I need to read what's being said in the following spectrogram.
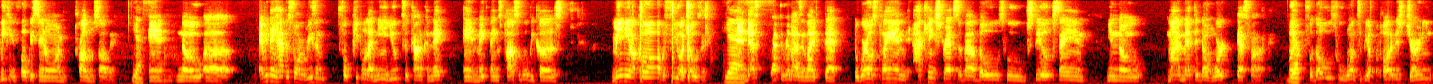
we can focus in on problem solving. Yes. And you know, uh, everything happens for a reason for people like me and you to kind of connect and make things possible because many are called but few are chosen. Yeah. And that's you have to realize in life that the world's plan, I can't stress about those who still saying, you know, my method don't work, that's fine. But Yep. for those who want to be a part of this journey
